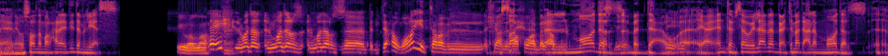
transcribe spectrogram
يعني وصلنا مرحلة جديدة من اليأس. إي والله. ليش إيه. ال modders ال modders ال modders آه، بدعوا وايد ترى بالأشياء اللي ضافوها بالالعاب ال modders بدعوا. إيه. آه، يعني أنت مسوي لعبة باعتماد على modders آه،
